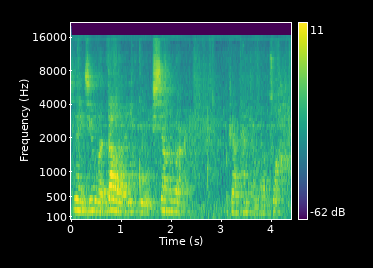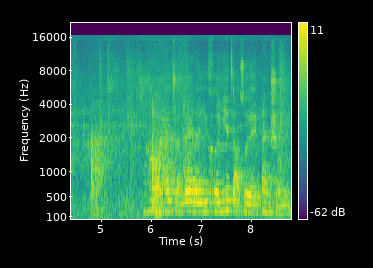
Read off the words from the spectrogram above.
现在已经闻到了一股香味儿，不知道他们有没有做好。然后我还准备了一盒椰枣作为伴手礼，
